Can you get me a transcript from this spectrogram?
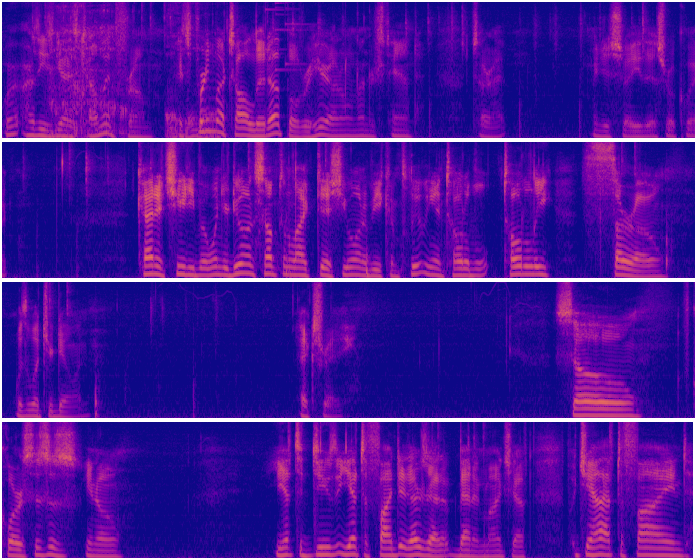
Where are these guys coming from? It's pretty much all lit up over here. I don't understand. It's alright. Let me just show you this real quick. Kind of cheaty, but when you're doing something like this, you want to be completely and total, totally thorough with what you're doing. X-ray. So, of course, this is, you know, you have to do, you have to find it, there's that abandoned mineshaft, but you have to find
